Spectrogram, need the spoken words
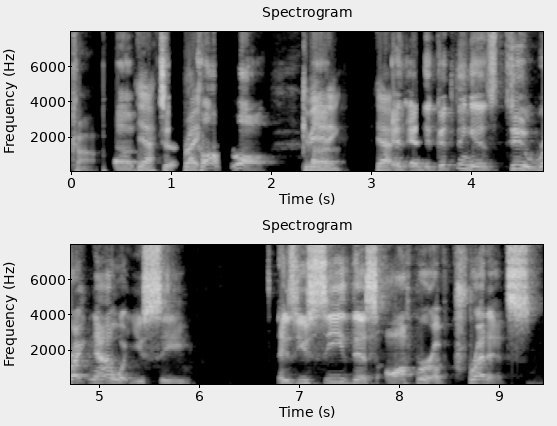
comp. Uh, yeah, to right. comp at all. Could be anything. Uh, yeah, and and the good thing is too. Right now, what you see is you see this offer of credits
